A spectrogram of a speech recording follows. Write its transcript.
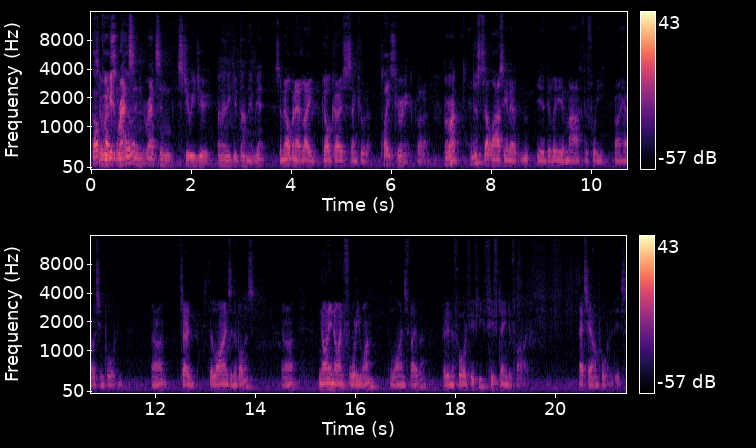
Gold so Coast we get St Rats Kilda. and Rats and Stewie Dew. I don't think you've done them yet. So Melbourne, Adelaide, Gold Coast, St Kilda. Please. Correct. Right on. All right. And just that last thing about the ability to mark the footy, right? How it's important. All right. So the Lions and the Bombers. All right. 99-41, the Lions favour, but in the forward 50, 15 to five. That's how important it is.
